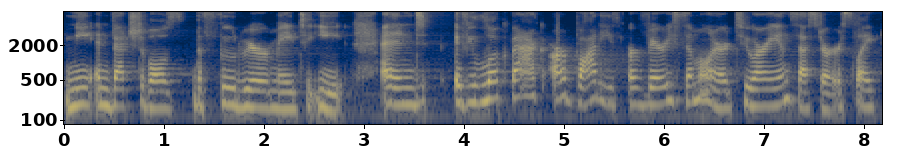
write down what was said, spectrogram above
meat and vegetables, the food we were made to eat. And if you look back, our bodies are very similar to our ancestors. Like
